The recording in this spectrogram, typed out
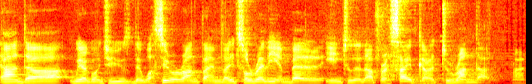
And uh, we are going to use the wazero runtime that it's already embedded into the Dapr sidecar to run that. Right?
